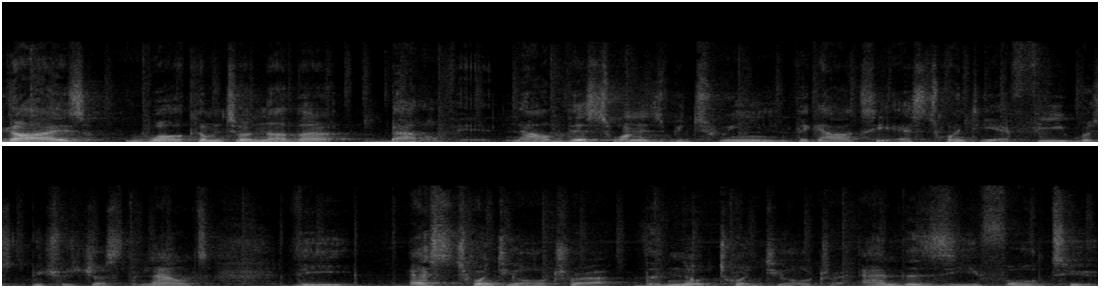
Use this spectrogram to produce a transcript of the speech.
guys, welcome to another battle vid. Now this one is between the Galaxy S20 FE, which, was just announced, the S20 Ultra, the Note 20 Ultra, and the Z Fold 2.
